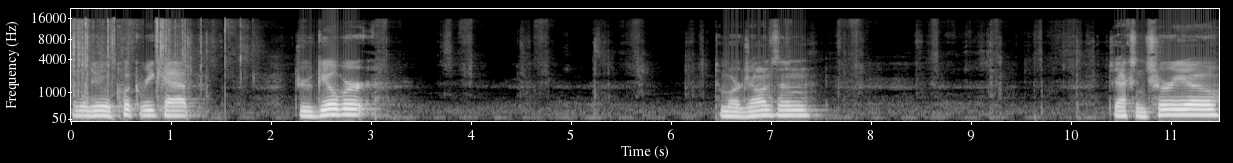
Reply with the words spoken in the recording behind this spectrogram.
I'm going to do a quick recap. Drew Gilbert. Termarr Johnson. Jackson Chourio.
